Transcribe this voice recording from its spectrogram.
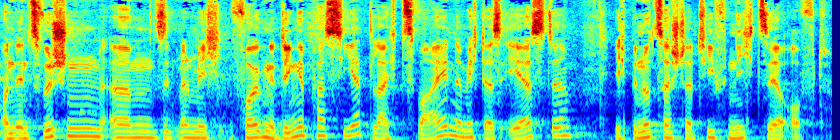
Und inzwischen ähm, sind nämlich folgende Dinge passiert, gleich zwei, nämlich das erste, ich benutze das Stativ nicht sehr oft.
